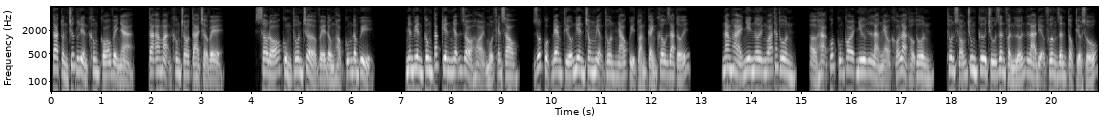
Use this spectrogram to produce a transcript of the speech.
ta tuần trước liền không có về nhà, ta A mạn không cho ta trở về. Sau đó cùng thôn trở về đồng học cũng đâm quỷ. Nhân viên công tác kiên nhẫn dò hỏi một phen sau, rốt cuộc đem thiếu niên trong miệng thôn nháo quỷ toàn cảnh khâu ra tới. Nam Hải Nhi nơi ngoã thác thôn, ở Hạ Quốc cũng coi như là nghèo khó lạc hậu thôn, thôn xóm chung cư trú dân phần lớn là địa phương dân tộc thiểu số.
